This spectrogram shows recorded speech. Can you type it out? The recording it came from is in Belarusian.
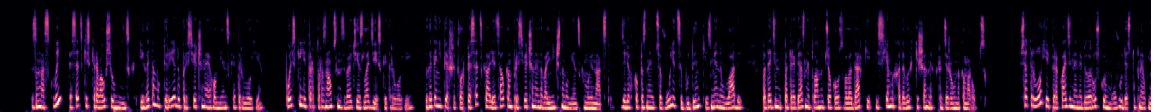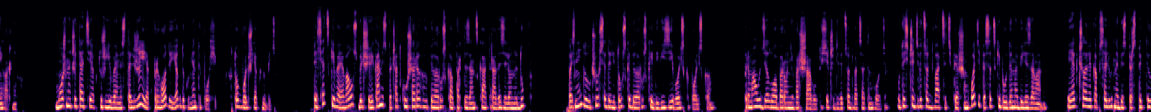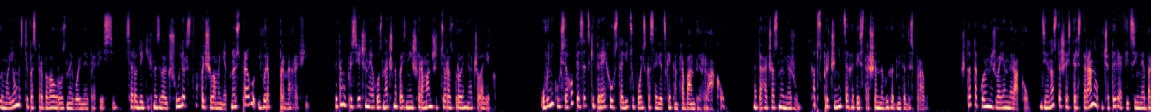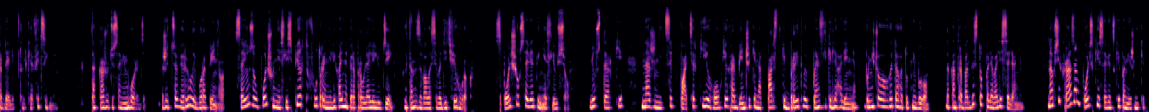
З Масквы пясацкі скіраваўся ў мінск і гэтаму перыяду прысвечана яго менская трылогія польскі літаратуразнаўцы называюць яе зладзейскай трылогіі. Гэта не першы твор пясецка, але цалкам прысвечаны навальнічнаму менскаму юнацтву, дзе лёгка пазнаюцца вуліцы, будынкі, змены ўлады, пададзены падрабязны план уцёкаў з валадаркі і схемы хадавых кішэнных крадзяжоў на камароўцы. Уся трылогія перакладзеная на беларускую мову даступная ў кнігарнях. Можна чытаць як тужлівая настальжы, як прыгоды, як дакумент эпохі, хто больш як любіць. Пясецкі ваяваў з бальшавікамі спачатку ў шэрагах беларускага партызанска атрада зялёны дуб, пазней далучыўся да літоўска-беларускай дывізіі войска-польска. Прымаў удзел у абароне варшавы ў 1920 годзе. У 1921 годзе пясацкі быў дэмабілізаваны. Як чалавек абсалютна без перспектывы маёмасці паспрабаваў розныя вольныя прафесіі, сярод якіх называюць шулерства, фальшываманетную справу і выраб парнаграфіі. Гэтаму прысвечаны яго значна пазнейшы раман жыццё разброенага чалавека. У выніку ўсяго пясацкі пераехаў у сталіцу польска-савецкай кантрабанды ракаў на тагачасную мяжу, каб спрычыніцца гэтай страшэнна выгаднай тады справы. Што такое міжваенны ракаў? 96 рэстаранаў і чатыры афіцыйныя бардэлі, толькі афіцыйныя. Так кажуць у самім горадзе. Жыццё верыла і бурапеніла. Саюза ў Польшу неслі спірт, футра нелегальна перапраўлялі людзей. Гэта называлася вадзіць фігурак. З Польшы ў саветы неслі ўсё. Люстэркі, нажніцы, пацеркі, іголкі, грабенчыкі, напарсткі, брытвы, пэнзлікі для галення, бо нічога гэтага тут не было. Да кантрабандыстаў палявалі сяляне. На ўсіх разам польскія савецкія памежнікі.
